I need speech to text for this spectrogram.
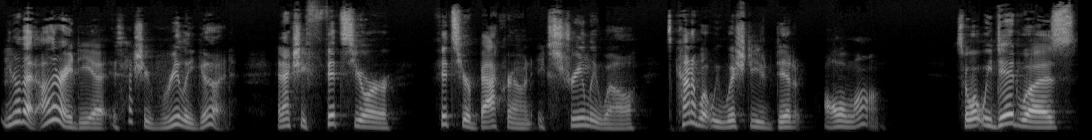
you know, that other idea is actually really good and actually fits your fits your background extremely well. It's kind of what we wished you did all along. So what we did was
